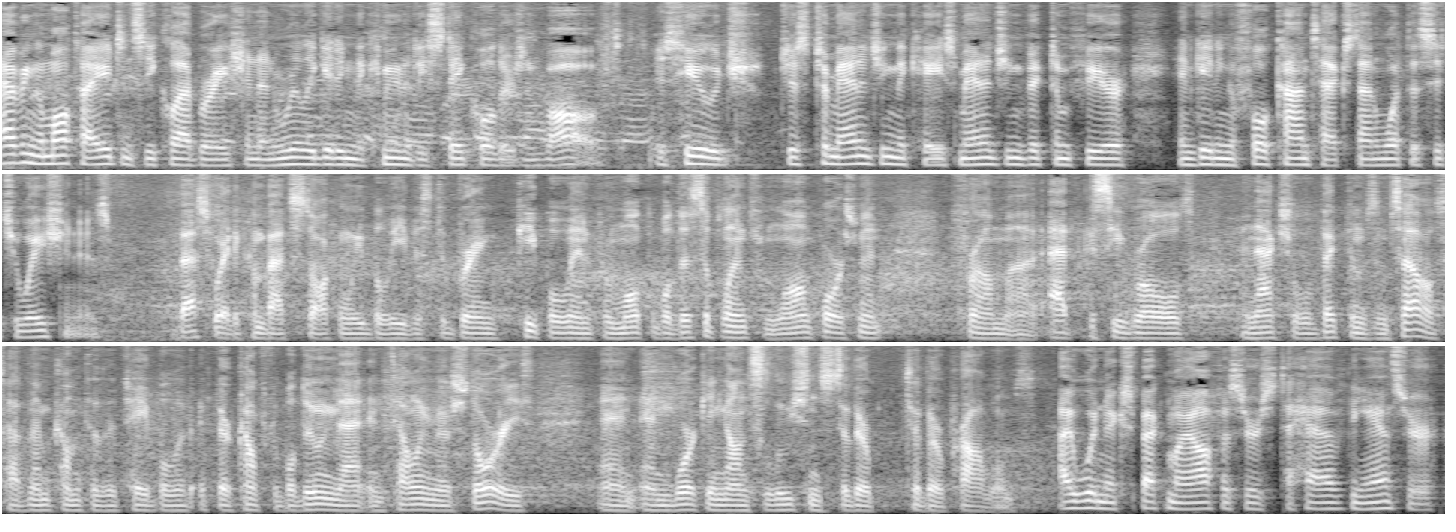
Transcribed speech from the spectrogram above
Having the multi-agency collaboration and really getting the community stakeholders involved is huge just to managing the case, managing victim fear, and getting a full context on what the situation is. The best way to combat stalking, we believe, is to bring people in from multiple disciplines, from law enforcement, from uh, advocacy roles, and actual victims themselves, have them come to the table if they're comfortable doing that and telling their stories and, and working on solutions to their, to their problems. I wouldn't expect my officers to have the answer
